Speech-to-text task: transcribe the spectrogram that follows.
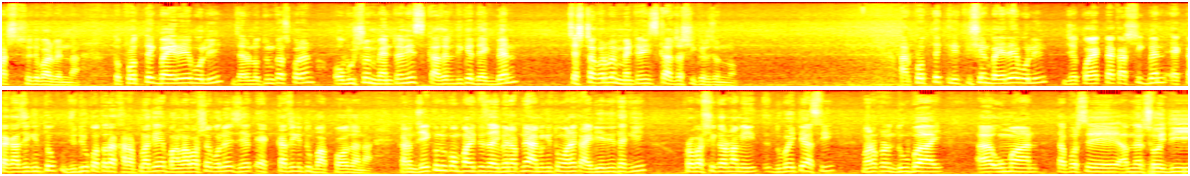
সাকসেস হতে পারবেন না। তো প্রত্যেক বাইরে বলি, যারা নতুন কাজ করেন, অবশ্যই মেনটেন্যান্স কাজের দিকে দেখবেন, চেষ্টা করবেন মেনটেন্যান্স কাজটা শিখার জন্য। আর প্রত্যেক ইলেকট্রিশিয়ান বাইরে বলি, যে কয়েকটা কাজ শিখবেন, একটা কাজে কিন্তু যদিও কতটা খারাপ লাগে, বাংলা ভাষায় বলে যে এক কাজে কিন্তু বাদ পাওয়া যায় না। কারণ যে কোনো কোম্পানিতে যাইবেন আপনি, আমি কিন্তু অনেক আইডিয়া দিয়ে থাকি প্রবাসী, কারণ আমি দুবাইতে আছি। মনে করেন দুবাই ওমান, তারপর সে আপনার সৌদি,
